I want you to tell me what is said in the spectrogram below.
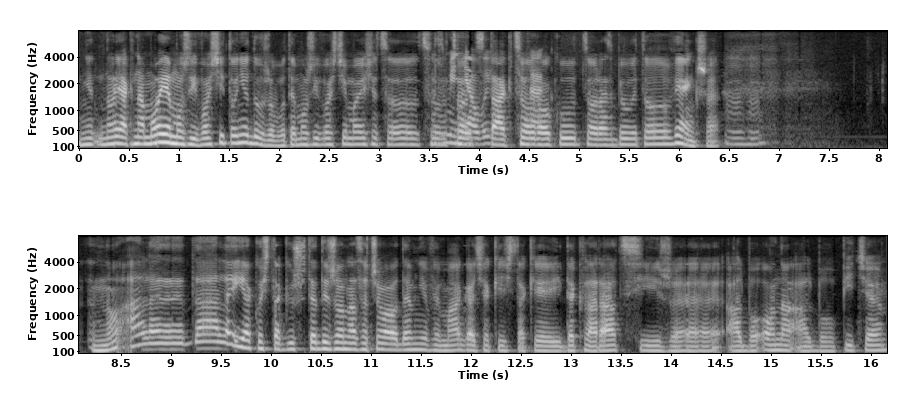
nie, no jak na moje możliwości to niedużo, bo te możliwości moje się co, co, co, tak, co tak. roku coraz były to większe. Mhm. No ale dalej jakoś tak już wtedy żona zaczęła ode mnie wymagać jakiejś takiej deklaracji, że albo ona, albo picie.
